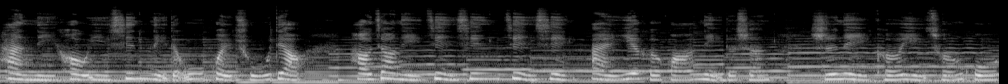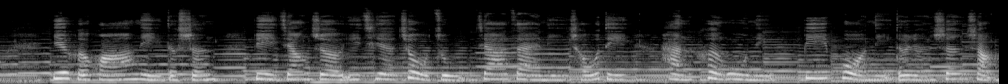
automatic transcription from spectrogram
和你后裔心里的污秽除掉。好叫你尽心尽性爱耶和华你的神，使你可以存活。耶和华你的神必将这一切咒诅加在你仇敌和恨恶你、逼迫你的人身上。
